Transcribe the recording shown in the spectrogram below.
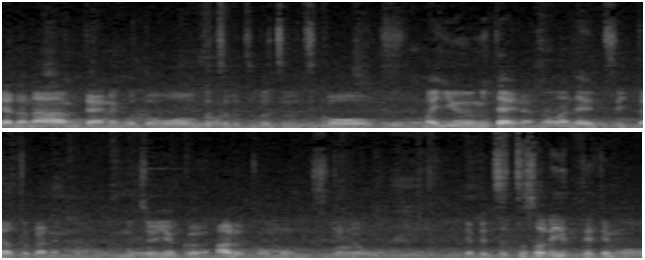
嫌だなみたいなことをブツブツブツブツこう、まあ、言うみたいなのはねツイッターとかでももちろんよくあると思うんですけどやっぱりずっとそれ言ってても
